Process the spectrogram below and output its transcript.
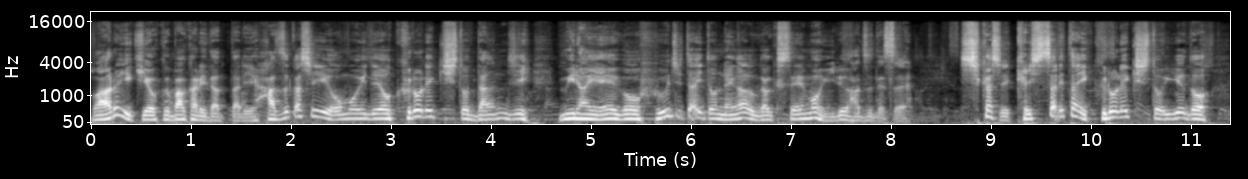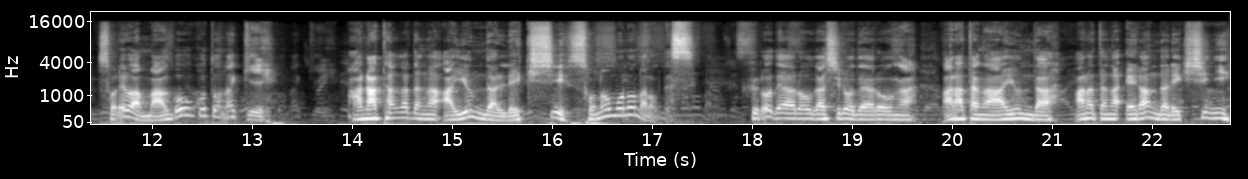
悪い記憶ばかりだったり恥ずかしい思い出を黒歴史と断じ未来英語を封じたいと願う学生もいるはずです。しかし消し去りたい黒歴史といえどそれはまごうことなきあなた方が歩んだ歴史そのものなのです。黒であろうが白であろうがあなたが歩んだあなたが選んだ歴史に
